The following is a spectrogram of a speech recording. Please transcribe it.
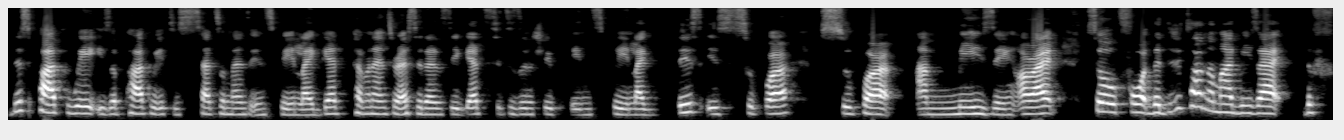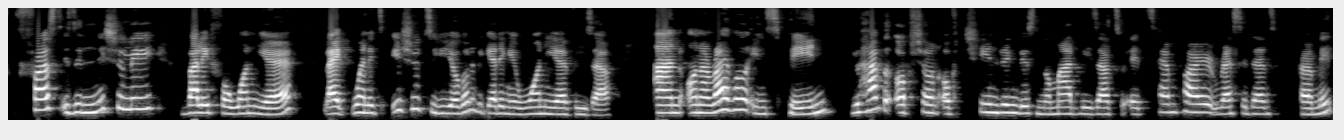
This pathway is a pathway to settlement in Spain, like get permanent residency, get citizenship in Spain. Like this is super, super amazing. All right. So for the digital nomad visa, the first is initially valid for one year. Like when it's issued to you, you're going to be getting a one year visa. And on arrival in Spain, you have the option of changing this nomad visa to a temporary residence permit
